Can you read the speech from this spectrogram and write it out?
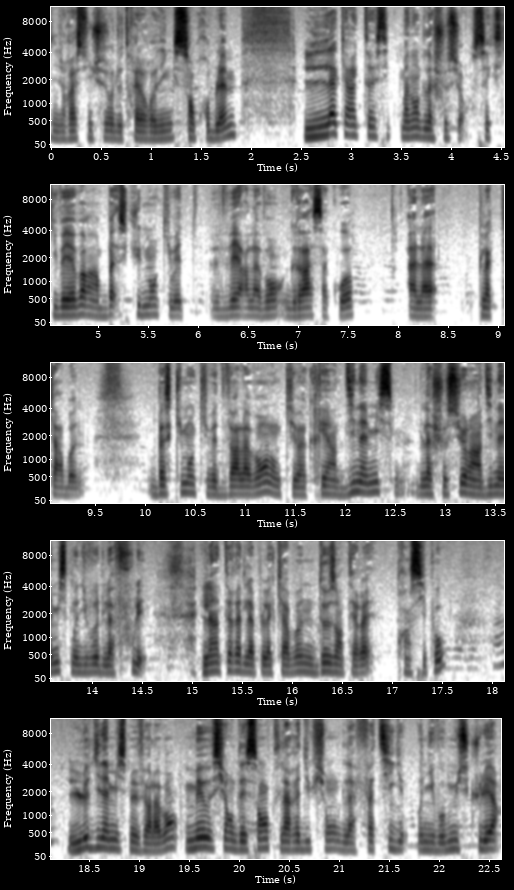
Il reste une chaussure de trail running sans problème. La caractéristique maintenant de la chaussure, c'est qu'il va y avoir un basculement qui va être vers l'avant grâce à quoi? À la plaque carbone. Basculement qui va être vers l'avant, donc qui va créer un dynamisme de la chaussure et un dynamisme au niveau de la foulée. L'intérêt de la plaque carbone, deux intérêts principaux le dynamisme vers l'avant, mais aussi en descente, la réduction de la fatigue au niveau musculaire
